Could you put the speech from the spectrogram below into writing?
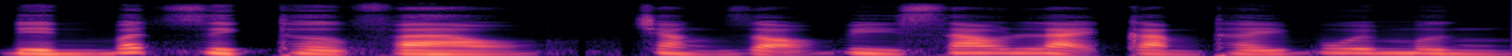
Điền bất dịch thở phào, chẳng rõ vì sao lại cảm thấy vui mừng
